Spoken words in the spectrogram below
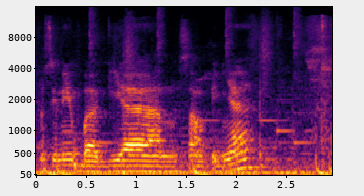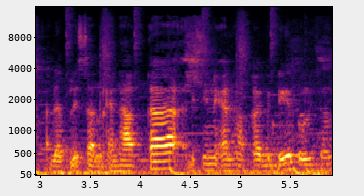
Terus ini bagian sampingnya ada tulisan NHK, di sini NHK gede tulisan.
